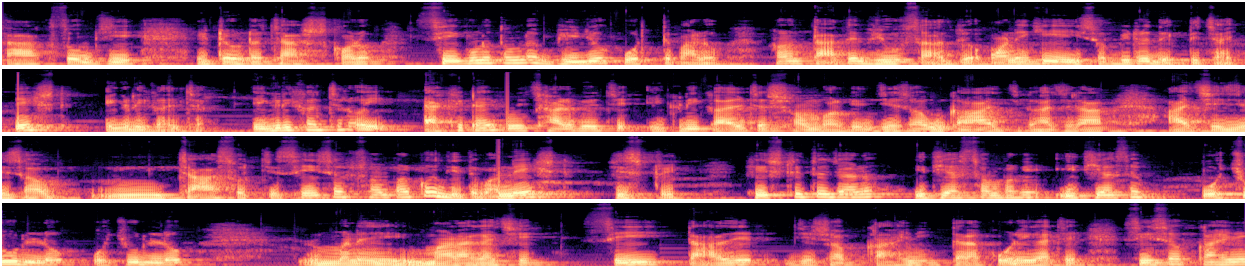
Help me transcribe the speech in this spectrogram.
শাক, সবজি, এটা ওটা চাষ করো, সেগুলো তোমরা ভিডিও করতে পারো। কারণ তাতে ভিউজ আসবে। অনেকেই এইসব ভিডিও দেখতে চায়। নেক্সট এগ্রিকালচার এগ্রিকালচার ওই একই টাইপ তুমি ছাড়বে হচ্ছে এগ্রিকালচার সম্পর্কে। যেসব গাছ, গাছরা আছে, যেসব চাষ হচ্ছে সেই সব সম্পর্কেও দিতে পারো। নেক্সট হিস্ট্রি হিস্ট্রি তো জানো, ইতিহাস সম্পর্কে, ইতিহাসে প্রচুর লোক প্রচুর লোক মানে মারা গেছে। সেই তাদের যেসব কাহিনী তারা করে গেছে সেই সব কাহিনী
